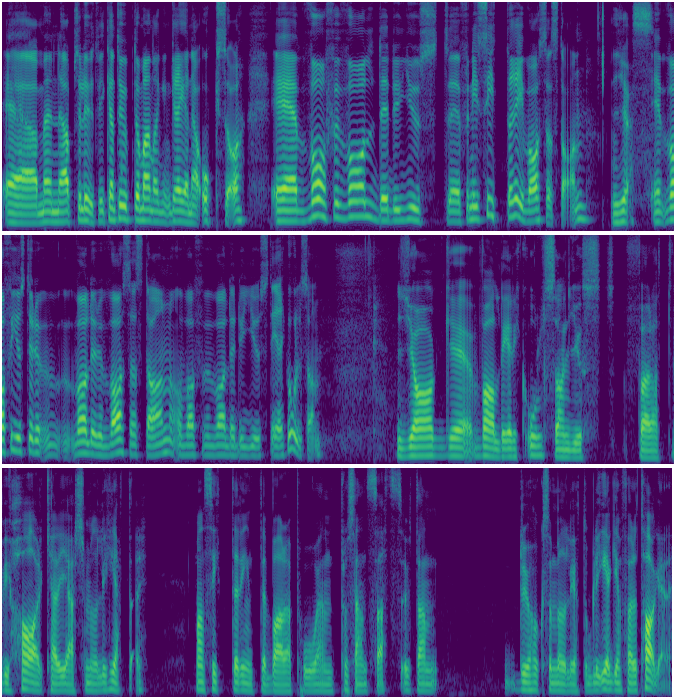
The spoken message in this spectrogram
Eh, men absolut, vi kan ta upp de andra grejerna också. Eh, varför valde du just, eh, för ni sitter i Vasastan. Yes. Eh, varför just du, valde du Vasastan och varför valde du just Erik Olsson? Jag eh, valde Erik Olsson just för att vi har karriärsmöjligheter. Man sitter inte bara på en procentsats utan du har också möjlighet att bli egenföretagare.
